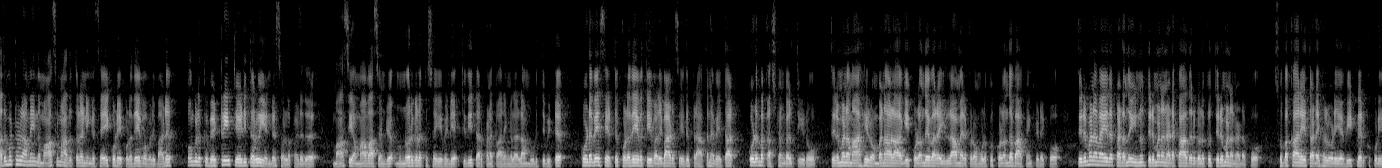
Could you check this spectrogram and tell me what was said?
அது மட்டும் இல்லாமல் இந்த மாசி மாதத்தில் நீங்கள் செய்யக்கூடிய குலதெய்வ வழிபாடு உங்களுக்கு வெற்றியை தேடித்தரும் என்று சொல்லப்படுது. மாசி அமாவாசை என்று முன்னோர்களுக்கு செய்ய வேண்டிய திதி தர்ப்பண காரியங்கள் எல்லாம் முடித்துவிட்டு கூடவே சேர்த்து குலதெய்வத்தை வழிபாடு செய்து பிரார்த்தனை வைத்தால் குடும்ப கஷ்டங்கள் தீரும். திருமணமாகி ரொம்ப நாளாகி குழந்தை வர இல்லாமல் இருக்கிறவங்களுக்கு குழந்தை பாக்கியம் கிடைக்கும் திருமண வயதை கடந்து இன்னும் திருமணம் நடக்காதவர்களுக்கு திருமணம் நடக்கும் சுபகாரிய தடைகளுடைய வீட்டில் இருக்கக்கூடிய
